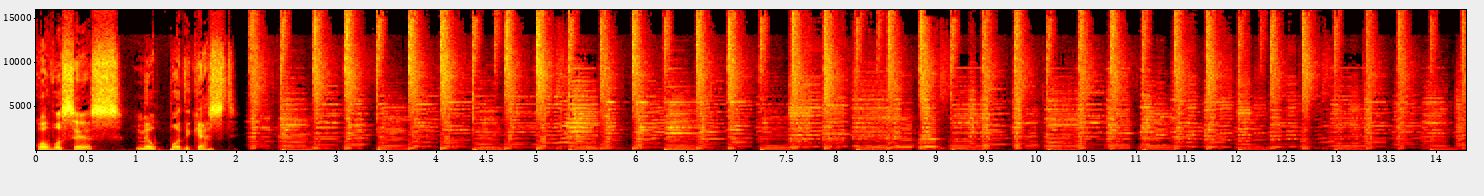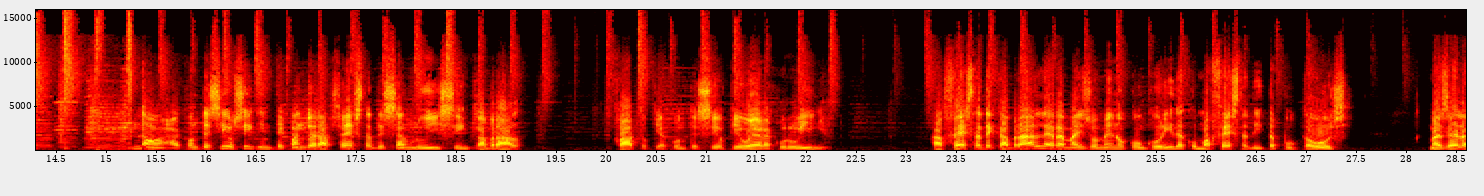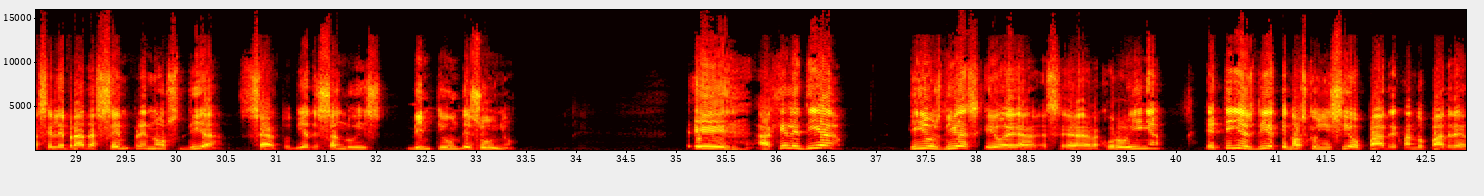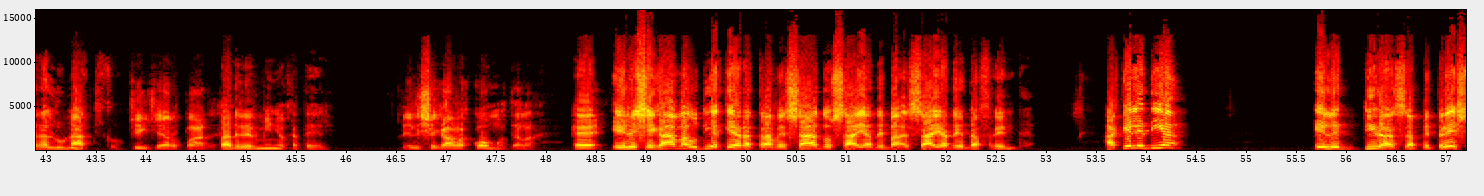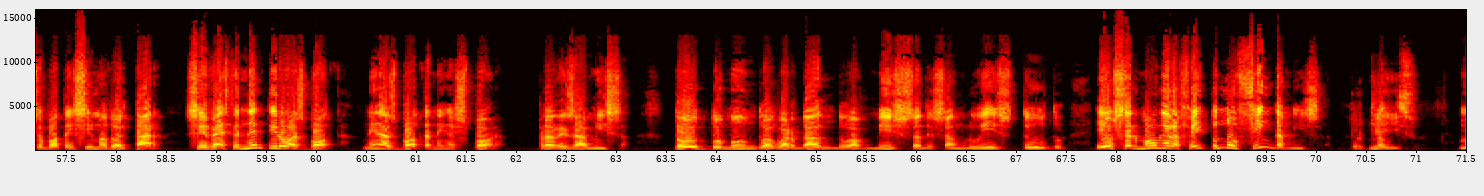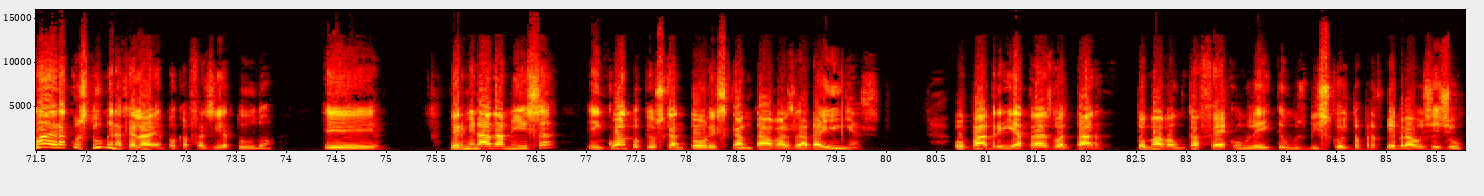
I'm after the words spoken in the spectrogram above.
Com vocês, meu podcast. Não, aconteceu o seguinte, quando era a festa de São Luís em Cabral, fato que aconteceu que eu era coroinha. A festa de Cabral era mais ou menos concorrida como a festa de Itapuca hoje, mas ela é celebrada sempre nos dias, certo, dia de São Luís, 21 de junho. E aquele dia, tinha os dias que eu era, era coroinha, e tinha os dias que nós conhecíamos o padre quando o padre era lunático. Quem que era o padre? Padre Hermínio Catelli. Ele chegava como até lá? É, ele chegava o dia que era atravessado, saia, de, saia de, da frente. Aquele dia, ele tira as apetrechos, bota em cima do altar, se veste, nem tirou as botas, nem as botas, nem a espora, para rezar a missa. Todo mundo aguardando a missa de São Luís, tudo. E o sermão era feito no fim da missa. Por que Não. isso? Mas era costume naquela época, fazia tudo. E terminada a missa, enquanto que os cantores cantavam as ladainhas, o padre ia atrás do altar, tomava um café com leite, uns biscoitos para quebrar o jejum.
